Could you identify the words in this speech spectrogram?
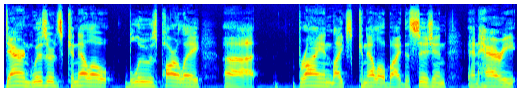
Darren Wizards, Canelo, Blues, Parlay. Uh, Brian likes Canelo by decision, and Harry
